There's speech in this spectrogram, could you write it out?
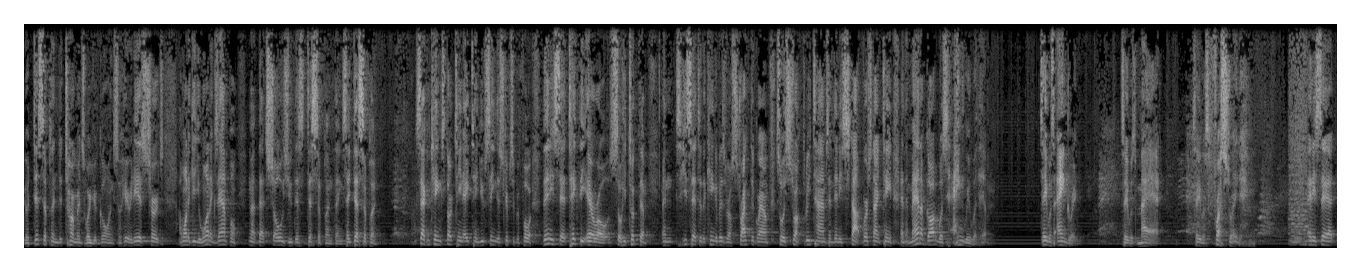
Your discipline determines where you're going. So here it is, church. I want to give you one example that shows you this discipline thing. Say discipline. 2 Kings 13, 18. You've seen this scripture before. Then he said, take the arrows. So he took them and he said to the king of Israel, strike the ground. So he struck three times and then he stopped. Verse 19. And the man of God was angry with him. Say he was angry. Say he was mad. Say he was frustrated. And he said,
